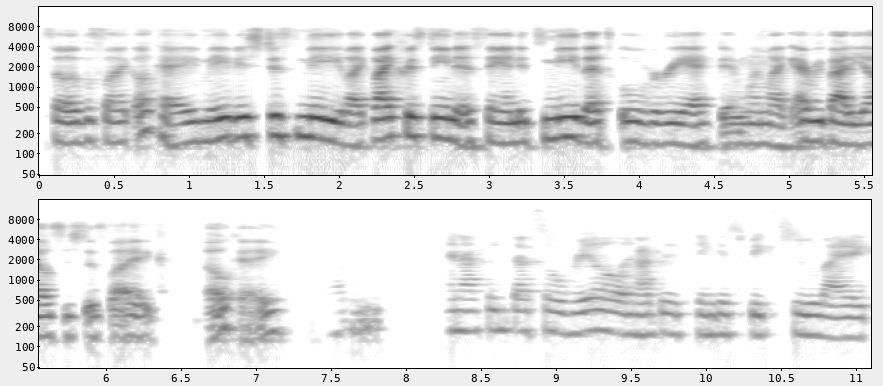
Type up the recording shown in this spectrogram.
So it was like, okay, maybe it's just me. Like like Christina is saying, it's me that's overreacting when like everybody else is just like, okay. And I think that's so real. And I just think it speaks to like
